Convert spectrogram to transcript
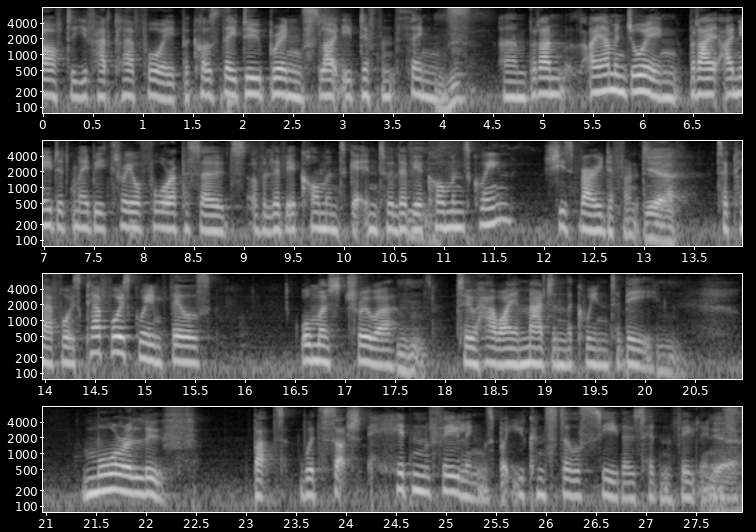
after you've had Claire Foy because they do bring slightly different things. Um, but I'm I am enjoying. But I, I needed maybe three or four episodes of Olivia Colman to get into Olivia Colman's Queen. She's very different Yeah. to Claire Foy's. Claire Foy's Queen feels almost truer Mhm. to how I imagine the Queen to be. More aloof, but with such hidden feelings, but you can still see those hidden feelings. Yeah.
